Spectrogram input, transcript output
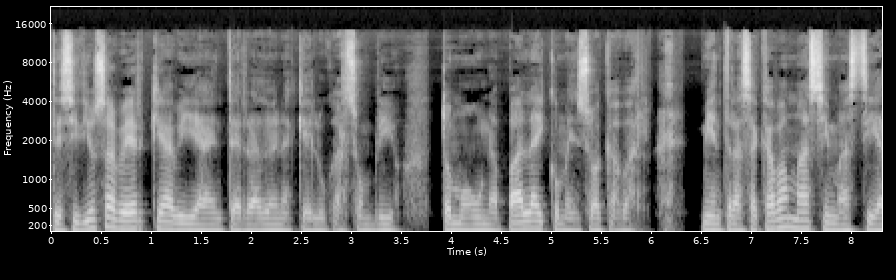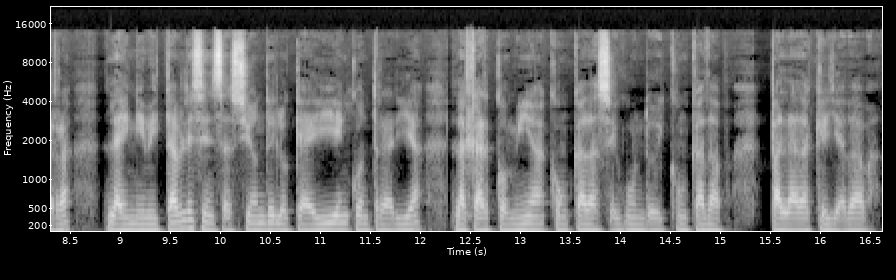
Decidió saber qué había enterrado en aquel lugar sombrío. Tomó una pala y comenzó a cavar. Mientras sacaba más y más tierra, la inevitable sensación de lo que ahí encontraría la carcomía con cada segundo y con cada palada que ella daba.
